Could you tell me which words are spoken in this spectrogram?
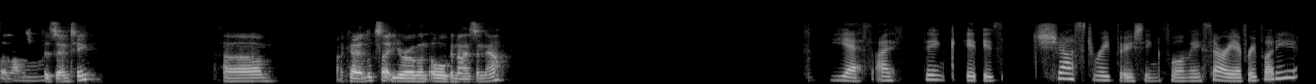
no presenting. Um, okay, it looks like you're an organizer now. Yes, I think it is just rebooting for me. Sorry, everybody.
